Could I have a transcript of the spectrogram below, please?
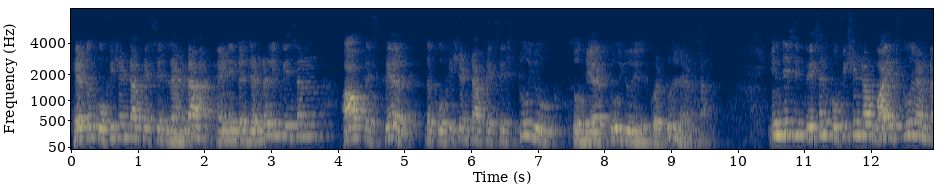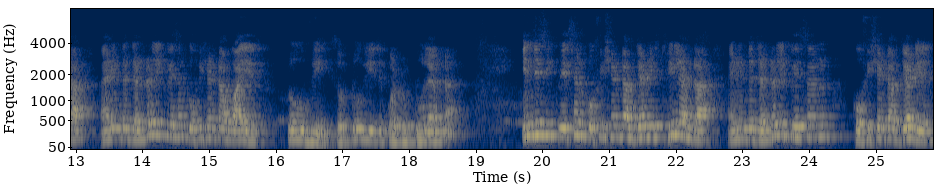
Here the coefficient of x is lambda and in the general equation of a sphere the coefficient of x is 2u. So here 2u is equal to lambda. In this equation coefficient of y is 2 lambda and in the general equation coefficient of y is 2v. So 2v is equal to 2 lambda. In this equation coefficient of z is 3 lambda and in the general equation coefficient of z is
